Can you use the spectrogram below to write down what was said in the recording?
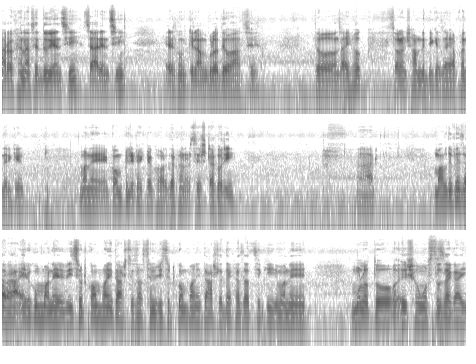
আর ওখানে আছে দুই ইঞ্চি, চার ইঞ্চি, এরকম কিলামগুলো দেওয়া আছে। তো যাই হোক, চলুন সামনের দিকে যাই আপনাদেরকে। মানে কমপ্লিট একটা ঘর দেখানোর চেষ্টা করি। আর মালদ্বীপে যারা এরকম মানে রিসোর্ট কোম্পানিতে আসতে চাচ্ছেন রিসোর্ট কোম্পানিতে আসলে দেখা যাচ্ছে কি মানে মূলত এই সমস্ত জায়গায়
